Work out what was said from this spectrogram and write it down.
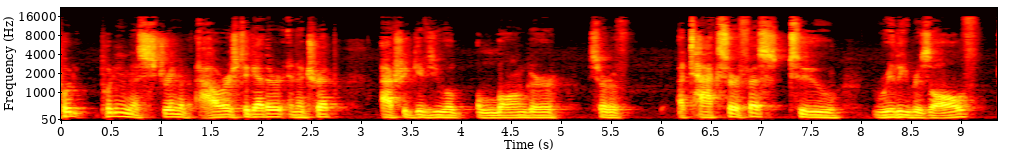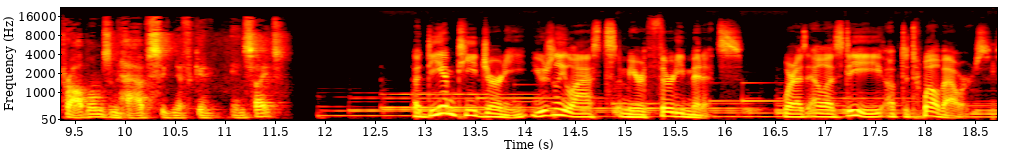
put putting a string of hours together in a trip actually gives you a, a longer sort of attack surface to really resolve problems and have significant insights. A DMT journey usually lasts a mere 30 minutes, whereas LSD up to 12 hours.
